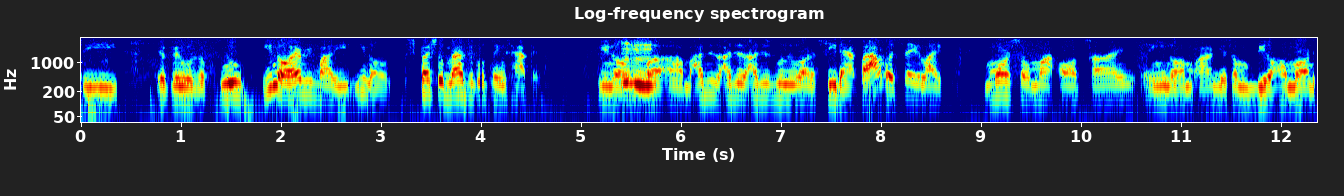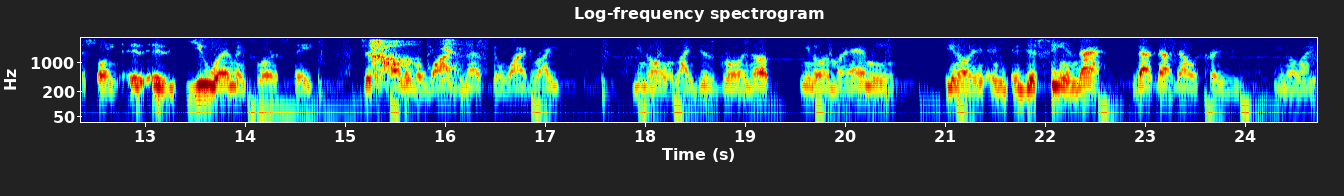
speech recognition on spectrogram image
see if it was a fluke. You know, everybody. You know, special magical things happen. You know, Mhm. but um, I just I just I just really want to see that. But I would say like more so my all time, and you know, I'm, I guess I'm gonna be a homer on this one is, is UM and Florida State. Just all of the wide left and wide right. You know, like just growing up, you know, in Miami, you know, and, and, and just seeing that, that that that was crazy. You know, like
